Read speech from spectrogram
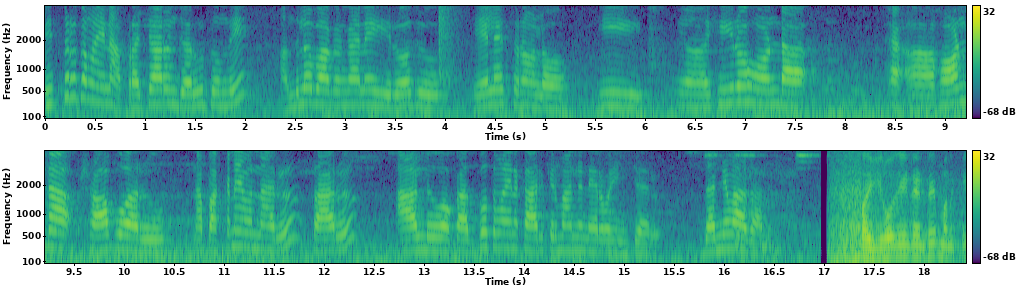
విస్తృతమైన ప్రచారం జరుగుతుంది. అందులో భాగంగానే ఈరోజు ఏలేశ్వరంలో ఈ హీరో హోండా హోండా షాప్ వారు నా పక్కనే ఉన్నారు. సారు వాళ్ళు ఒక అద్భుతమైన కార్యక్రమాన్ని నిర్వహించారు. ధన్యవాదాలు. సార్ ఈరోజు ఏంటంటే మనకి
